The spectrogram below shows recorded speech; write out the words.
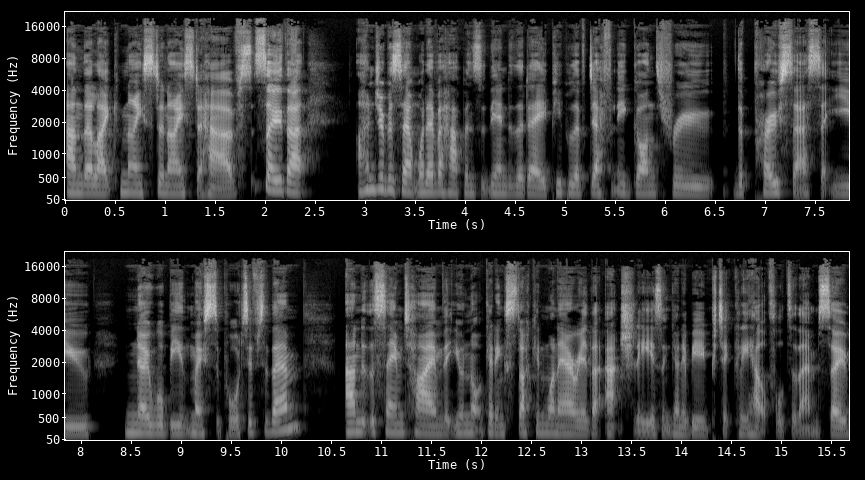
and they're like nice to nice to haves so that 100% whatever happens at the end of the day, people have definitely gone through the process that you know will be most supportive to them. And at the same time, that you're not getting stuck in one area that actually isn't going to be particularly helpful to them. So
